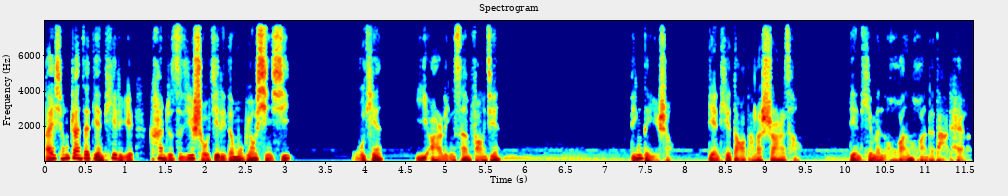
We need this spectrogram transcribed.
白翔站在电梯里，看着自己手机里的目标信息：吴天，一二零三房间。叮的一声。电梯到达了十二层，电梯门缓缓地打开了。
